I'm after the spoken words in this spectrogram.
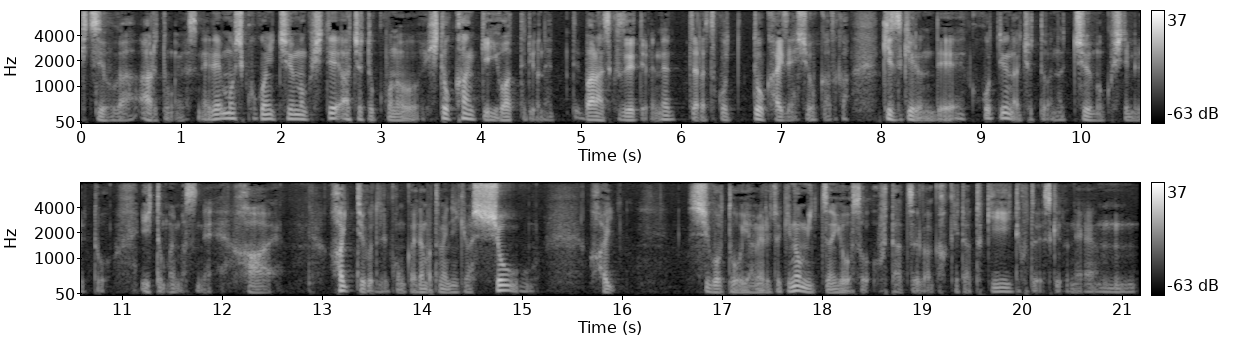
必要があると思いますね。で、もしここに注目して、あ、ちょっとこの人関係弱ってるよねって、バランス崩れてるよねって言ったらそこどう改善しようかとか気づけるんで、ここっていうのはちょっとあの注目してみるといいと思いますね。はい。はい。ということで今回でまとめにいきましょう。はい。仕事を辞める時の3つの要素2つが欠けた時ってことですけどね、うん、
